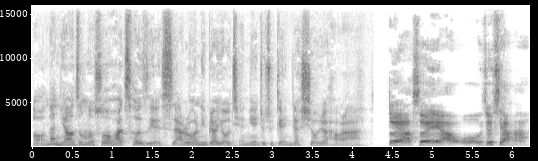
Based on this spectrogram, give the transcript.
哦，那你要这么说的话，车子也是啊。如果你比较有钱，你也就去给人家修就好啦。对啊，所以啊，我我就想啊，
